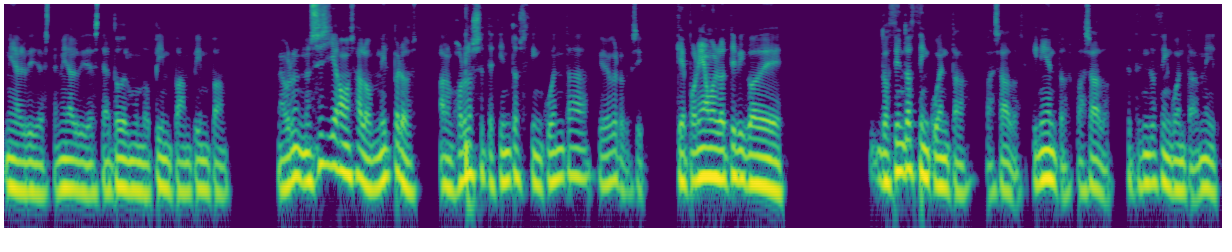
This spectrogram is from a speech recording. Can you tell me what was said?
mira el vídeo este, mira el vídeo este, a todo el mundo, pim pam, pim pam. Me acuerdo- no sé si llegamos a los 1000, pero a lo mejor los 750, que yo creo que sí. Que poníamos lo típico de 250 pasado, 500 pasado, 750, 1000.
